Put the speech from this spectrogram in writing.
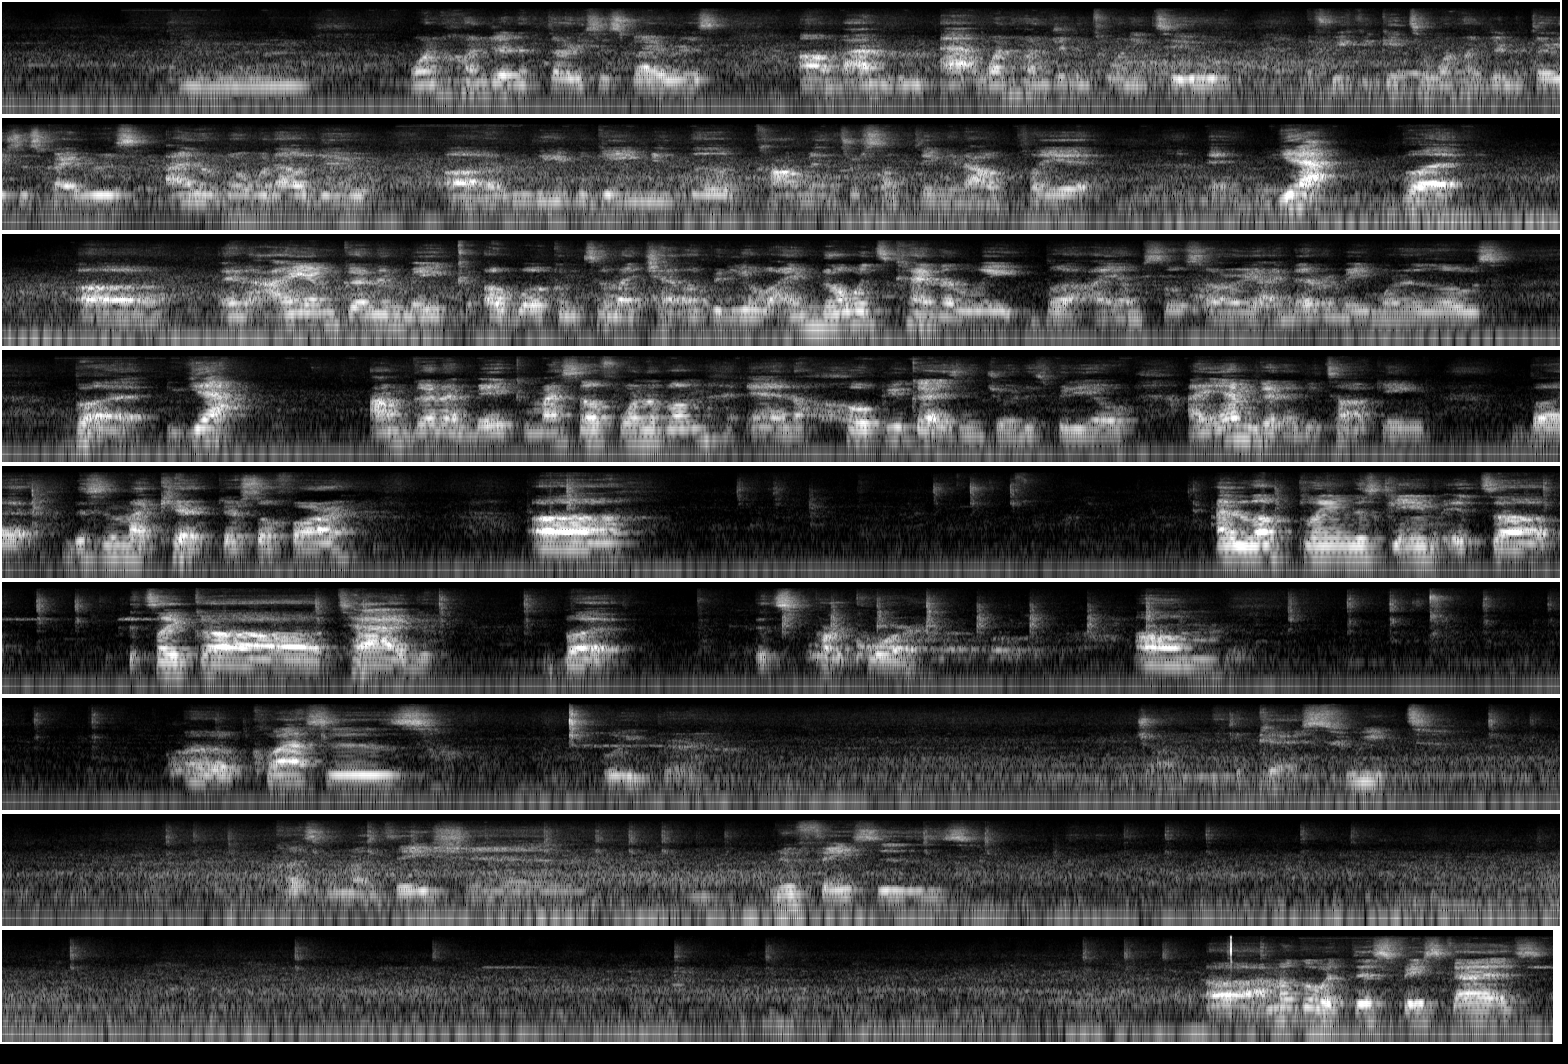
um, 130 subscribers. Um, I'm at 122. If we could get to 130 subscribers, I don't know what I'll do. Uh, leave a game in the comments or something, and I'll play it. And yeah, but uh and I am gonna make a welcome to my channel video. I know it's kind of late, but I am so sorry. I never made one of those. But yeah, I'm gonna make myself one of them, and hope you guys enjoy this video. I am gonna be talking, but this is my character so far. Uh, I love playing this game. It's a, uh, it's like a tag, but it's parkour. Um uh, classes, Leaper. Okay, sweet. Customization, new faces. Uh, I'm gonna go with this face, guys.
